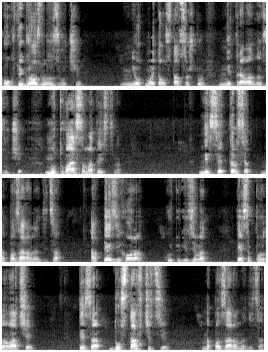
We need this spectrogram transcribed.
колкото и грозно да звучи, не от моята уста също не трябва да звучи, но това е самата истина. Не се търсят на пазара на деца. А тези хора, които ги взимат, те са продавачи, те са доставчици на пазара на деца.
